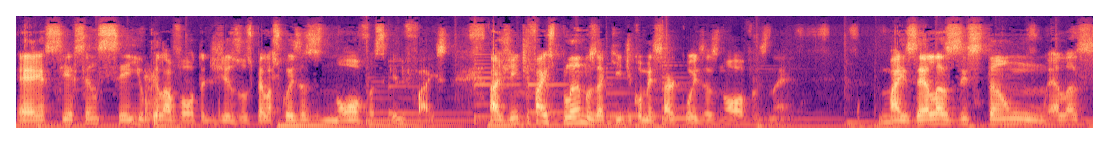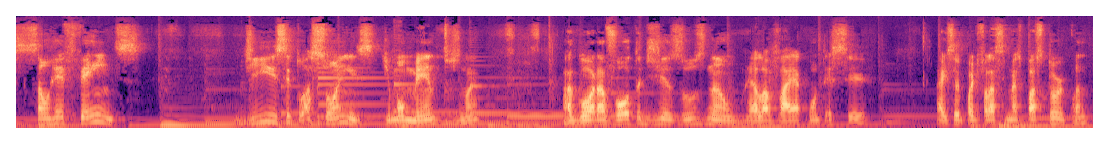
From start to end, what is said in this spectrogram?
é esse, esse anseio pela volta de Jesus, pelas coisas novas que ele faz. A gente faz planos aqui de começar coisas novas, né? Mas elas estão, elas são reféns de situações, de momentos, né? Agora, a volta de Jesus, não, ela vai acontecer. Aí você pode falar assim, mas pastor, quanto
